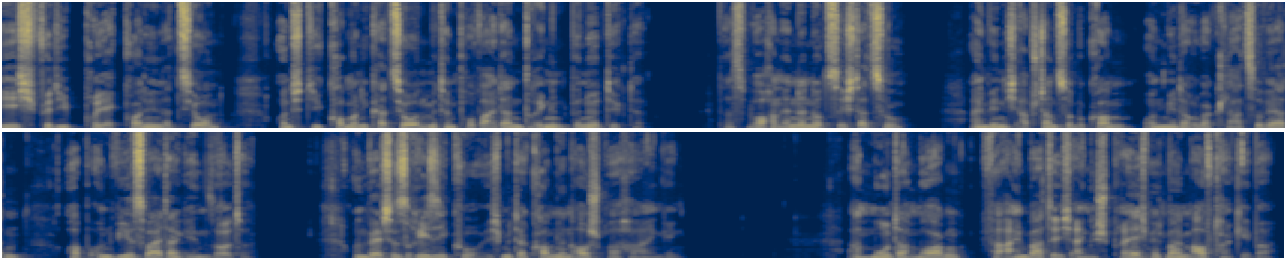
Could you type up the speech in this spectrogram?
die ich für die Projektkoordination und die Kommunikation mit den Providern dringend benötigte. Das Wochenende nutzte ich dazu, ein wenig Abstand zu bekommen und mir darüber klar zu werden, ob und wie es weitergehen sollte und welches Risiko ich mit der kommenden Aussprache einging. Am Montagmorgen vereinbarte ich ein Gespräch mit meinem Auftraggeber.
